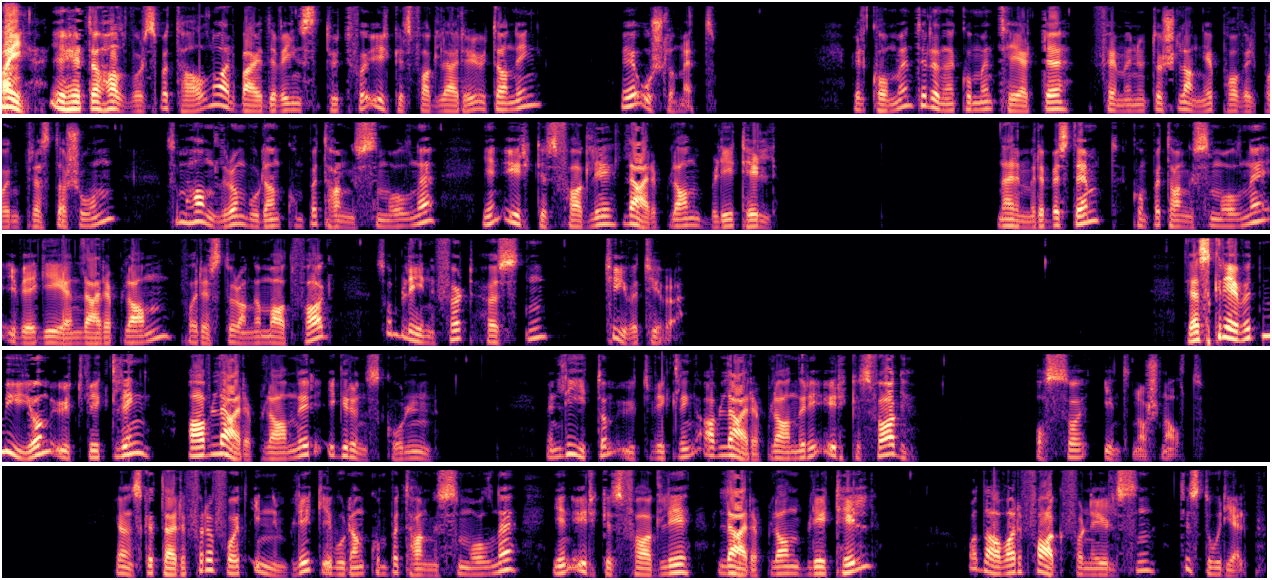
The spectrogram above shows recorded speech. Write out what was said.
Hei, jeg heter Halvor Smetalen og arbeider ved Institutt for yrkesfaglærerutdanning ved OsloMet. Velkommen til denne kommenterte femminutters lange PowerPoint-prestasjonen som handler om hvordan kompetansemålene i en yrkesfaglig læreplan blir til. Nærmere bestemt kompetansemålene i VG1-læreplanen for restaurant- og matfag som ble innført høsten 2020. Det er skrevet mye om utvikling av læreplaner i grunnskolen, men lite om utvikling av læreplaner i yrkesfag, også internasjonalt. Jeg ønsket derfor å få et innblikk i hvordan kompetansemålene i en yrkesfaglig læreplan blir til, og da var fagfornyelsen til stor hjelp.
